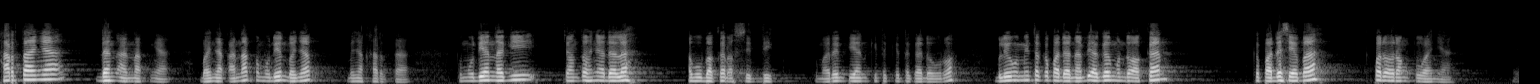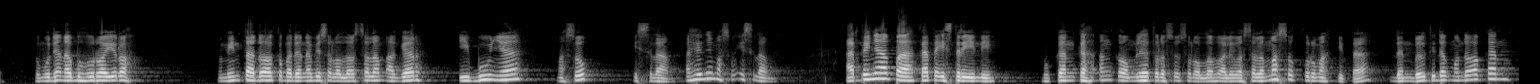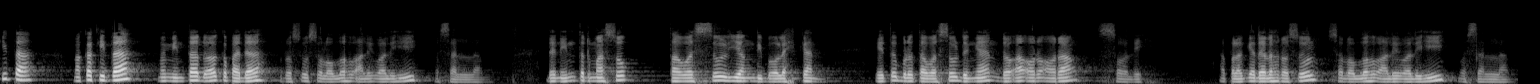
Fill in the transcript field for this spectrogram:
hartanya dan anaknya. Banyak anak kemudian banyak banyak harta. Kemudian lagi contohnya adalah Abu Bakar As-Siddiq. Kemarin pian kita kita ke daurah, beliau meminta kepada Nabi agar mendoakan kepada siapa? Kepada orang tuanya. Kemudian Abu Hurairah meminta doa kepada Nabi sallallahu alaihi wasallam agar ibunya masuk Islam. Akhirnya masuk Islam. Artinya apa? Kata istri ini, bukankah engkau melihat Rasulullah SAW masuk ke rumah kita dan beliau tidak mendoakan kita? Maka kita meminta doa kepada Rasulullah SAW. Dan ini termasuk tawassul yang dibolehkan, yaitu bertawassul dengan doa orang-orang soleh. Apalagi adalah Rasul Shallallahu Alaihi Wasallam.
